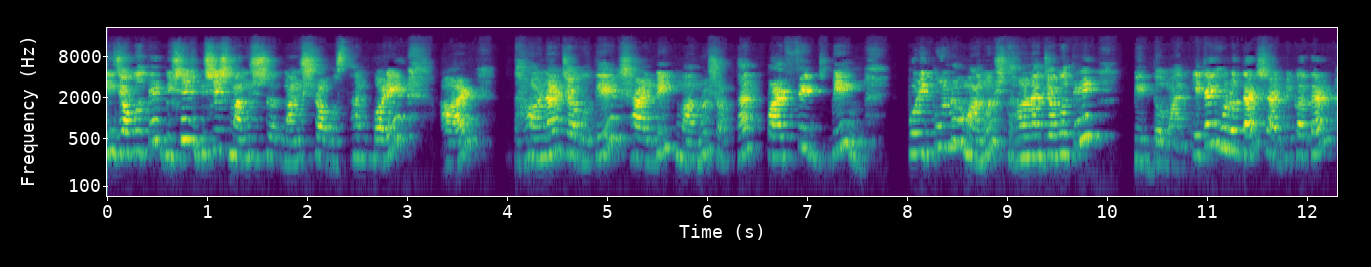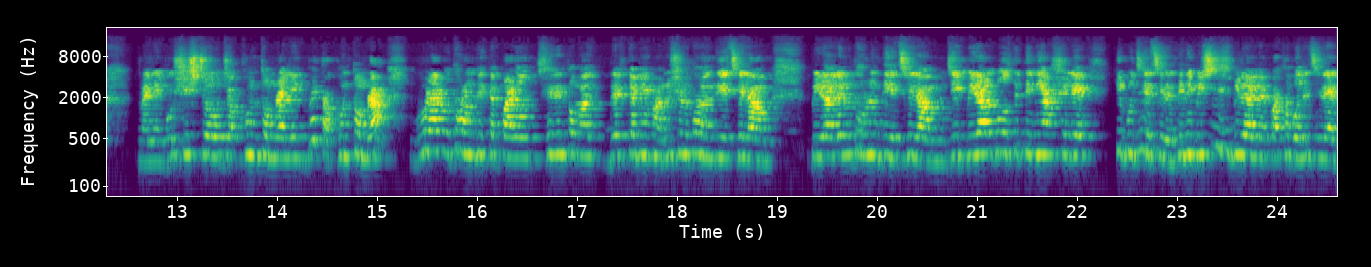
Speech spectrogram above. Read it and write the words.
এই জগতে বিশেষ বিশেষ মানুষ, মানুষরা অবস্থান করে আর ধারণার জগতে সার্বিক মানুষ অর্থাৎ পারফেক্ট বিং পরিপূর্ণ মানুষ ধারণার জগতে বিদ্যমান। এটাই হলো তার সার্বিকতার মানে বৈশিষ্ট্য। যখন তোমরা লিখবে, তখন তোমরা ঘোড়ার উদাহরণ দিতে পারো। সেদিন তোমাদেরকে আমি মানুষের উদাহরণ দিয়েছিলাম, বিড়ালের উদাহরণ দিয়েছিলাম। যে বিড়াল বলতে তিনি আসলে কি বুঝিয়েছিলেন? তিনি বিশেষ বিড়ালের কথা বলেছিলেন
